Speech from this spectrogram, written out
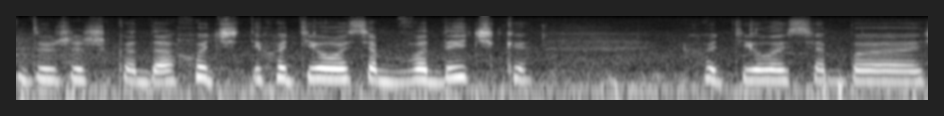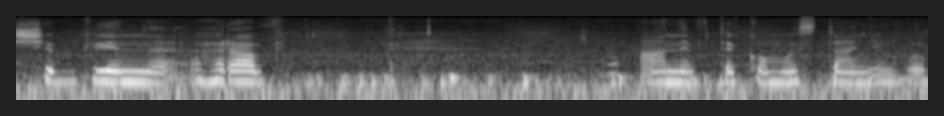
Дуже шкода. Хоч хотілося б водички, хотілося б, щоб він грав, а не в такому стані був.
